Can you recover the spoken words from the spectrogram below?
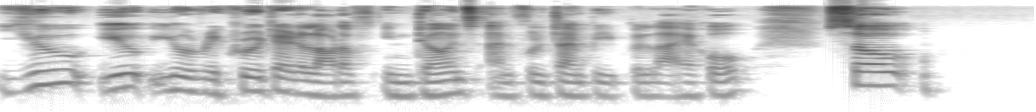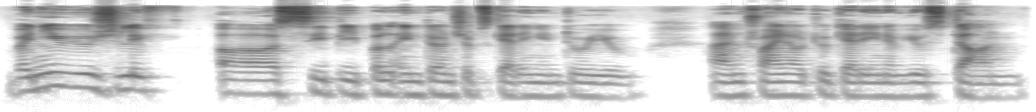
you you you recruited a lot of interns and full time people, I hope. So when you usually uh, see people internships getting into you and trying out to get interviews done,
